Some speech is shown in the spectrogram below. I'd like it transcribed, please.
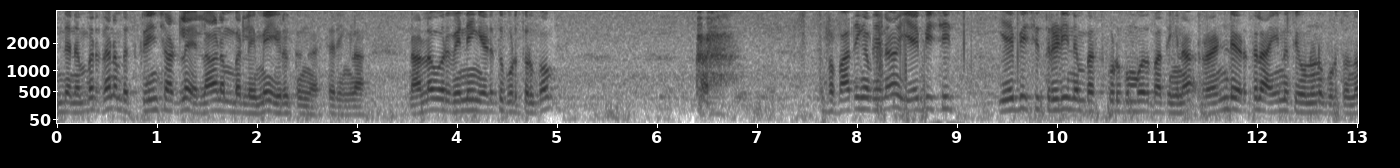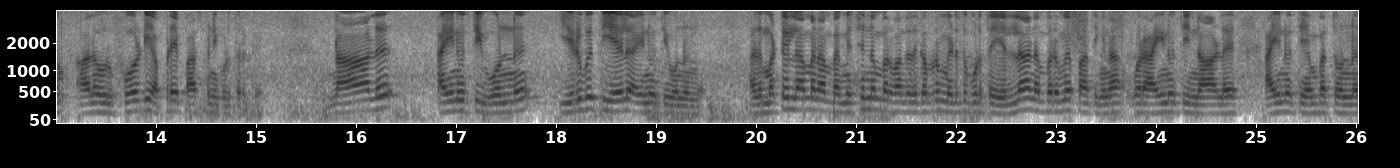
இந்த நம்பர் தான் நம்ம ஸ்க்ரீன்ஷாட்டில் எல்லா நம்பர்லேயுமே இருக்குங்க. சரிங்களா? நல்ல ஒரு வின்னிங் எடுத்து கொடுத்துருக்கோம். இப்போ பார்த்திங்க அப்படின்னா ABC ABC three D numbers கொடுக்கும்போது பார்த்தீங்கன்னா ரெண்டு இடத்துல ஐநூற்றி ஒன்றுன்னு கொடுத்துருந்தோம். அதில் ஒரு ஃபோர் டி அப்படியே பாஸ் பண்ணி கொடுத்துருக்கு. நாலு ஐநூற்றி ஒன்று இருபத்தி ஏழு ஐநூற்றி ஒன்றுன்னு அது மட்டும் இல்லாமல் நம்ம மிஷின் நம்பர் வந்ததுக்கப்புறம் எடுத்து கொடுத்த எல்லா நம்பருமே பார்த்திங்கன்னா ஒரு ஐநூற்றி நாலு ஐநூற்றி எண்பத்தொன்று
